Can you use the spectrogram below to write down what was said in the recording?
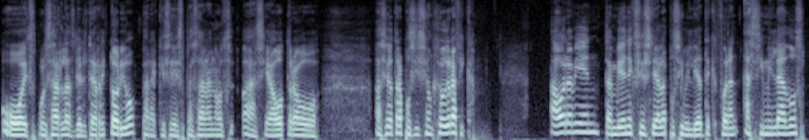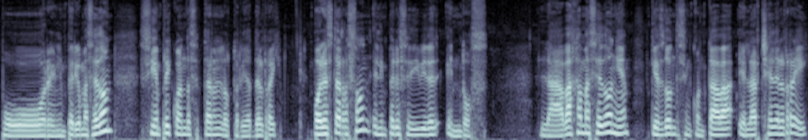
o expulsarlas del territorio para que se desplazaran hacia, otro, hacia otra posición geográfica. Ahora bien, también existía la posibilidad de que fueran asimilados por el imperio macedón, siempre y cuando aceptaran la autoridad del rey. Por esta razón, el imperio se divide en dos. La Baja Macedonia, que es donde se encontraba el arche del rey,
